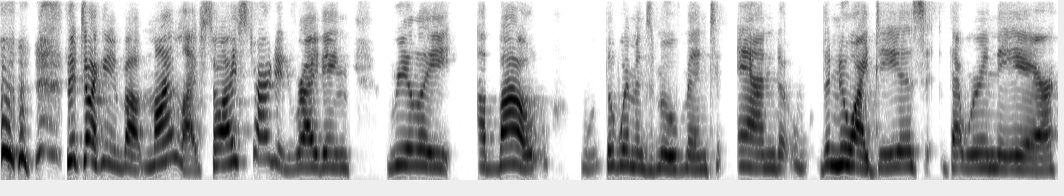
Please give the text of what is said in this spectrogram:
they're talking about my life. So I started writing really about the women's movement and the new ideas that were in the air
